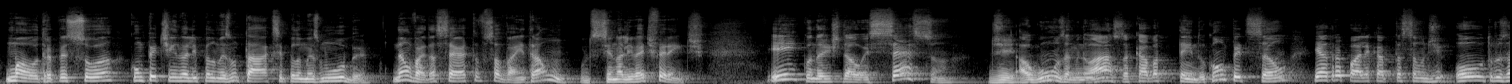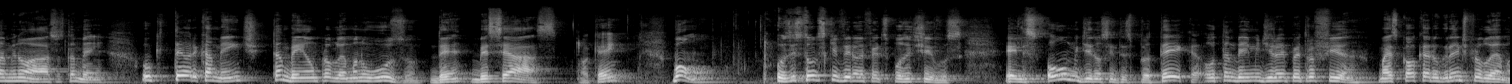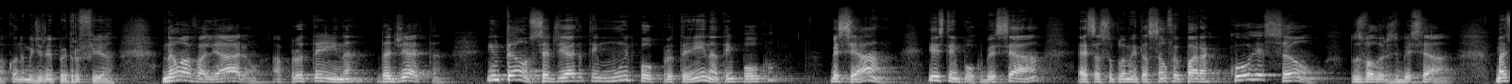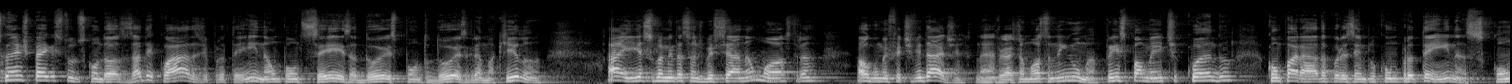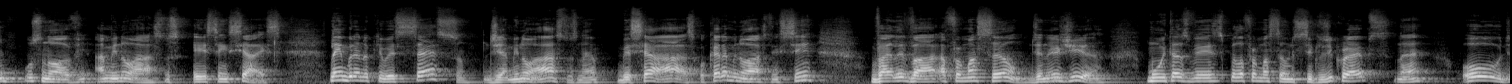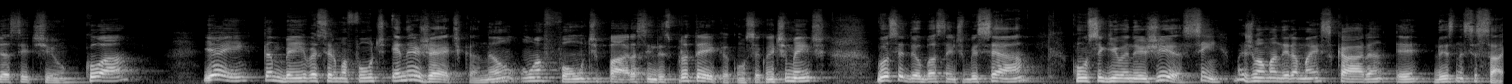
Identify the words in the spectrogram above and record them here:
uma outra pessoa competindo ali pelo mesmo táxi, pelo mesmo Uber. Não vai dar certo, só vai entrar um. O destino ali vai diferente. E quando a gente dá o excesso de alguns aminoácidos acaba tendo competição e atrapalha a captação de outros aminoácidos também, o que teoricamente também é um problema no uso de BCAAs, ok? Bom, os estudos que viram efeitos positivos, eles ou mediram síntese proteica ou também mediram hipertrofia. Mas qual era o grande problema quando mediram hipertrofia? Não avaliaram a proteína da dieta. Então, se a dieta tem muito pouco proteína, tem pouco BCA, isso tem pouco BCA, essa suplementação foi para correção dos valores de BCA. Mas quando a gente pega estudos com doses adequadas de proteína, 1,6 a 2,2 grama quilo, aí a suplementação de BCA não mostra alguma efetividade, né? na verdade não mostra nenhuma, principalmente quando comparada, por exemplo, com proteínas com os nove aminoácidos essenciais. Lembrando que o excesso de aminoácidos, né, BCAAs, qualquer aminoácido em si, vai levar à formação de energia, muitas vezes pela formação de ciclos de Krebs, né, ou de acetil-CoA, e aí também vai ser uma fonte energética, não uma fonte para síntese proteica. Consequentemente, você deu bastante BCA, conseguiu energia? Sim, mas de uma maneira mais cara e desnecessária.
